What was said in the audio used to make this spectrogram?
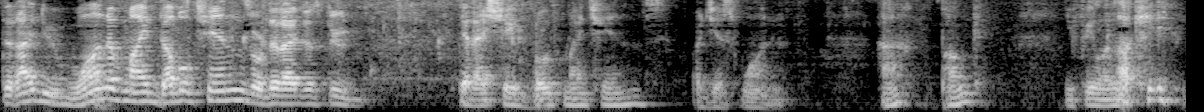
Did I do one of my double chins, or did I just do, did I shave both my chins, or just one? Huh, punk? You feeling lucky?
